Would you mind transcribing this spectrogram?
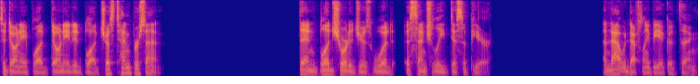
to donate blood donated blood, just 10%, then blood shortages would essentially disappear. And that would definitely be a good thing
